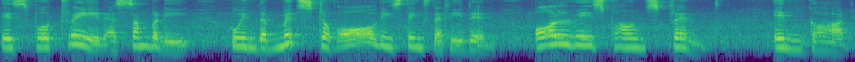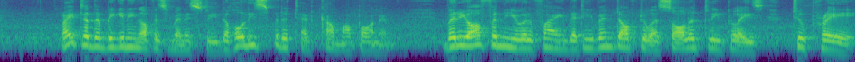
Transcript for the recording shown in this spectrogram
is portrayed as somebody who, in the midst of all these things that he did, always found strength in God. Right at the beginning of his ministry, the Holy Spirit had come upon him. Very often you will find that he went off to a solitary place to pray.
